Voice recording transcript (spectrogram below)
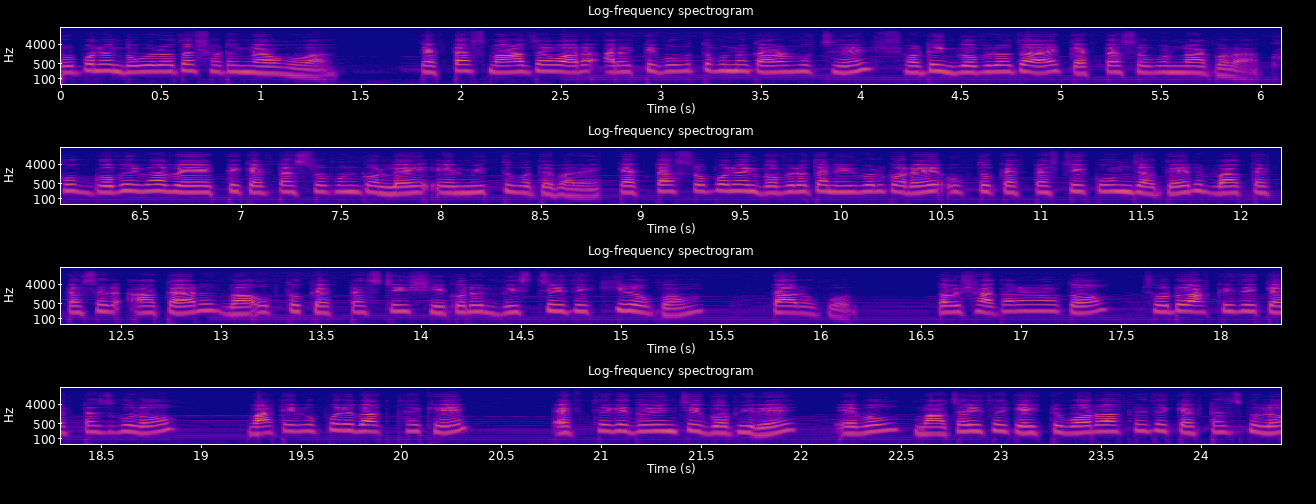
রোপণের গভীরতা সঠিক না হওয়া। ক্যাকটাস মারা যাওয়ার আরেকটি গুরুত্বপূর্ণ কারণ হচ্ছে সঠিক গভীরতায় ক্যাকটাস রোপণ না করা। খুব গভীরভাবে একটি ক্যাকটাস রোপণ করলে এর মৃত্যু হতে পারে। ক্যাকটাস রোপণের গভীরতা নির্ভর করে উক্ত ক্যাকটাসটি কোন জাতের বা ক্যাকটাসের আকার বা উক্ত ক্যাকটাসটি শিকড়ের বিস্তৃতি কীরকম তার উপর। তবে সাধারণত ছোট আকৃতির ক্যাকটাসগুলো মাটির উপরিভাগ থেকে এক থেকে দুই ইঞ্চি গভীরে এবং মাঝারি থেকে একটু বড় আকৃতির ক্যাকটাসগুলো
